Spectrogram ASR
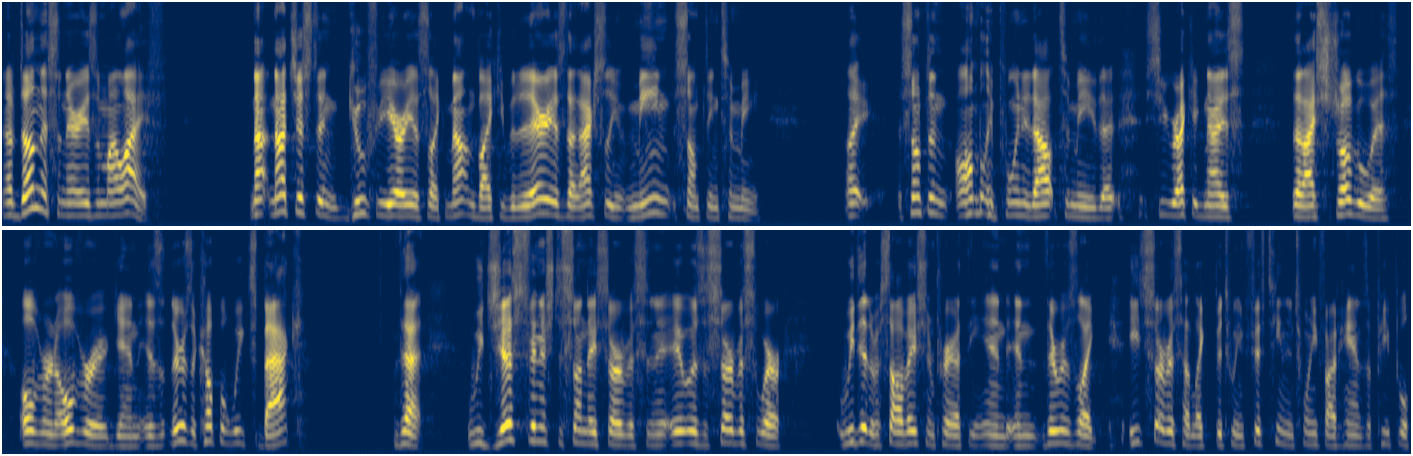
And I've done this in areas of my life. Not, not just in goofy areas like mountain biking, but in areas that actually mean something to me. Like something Amelie pointed out to me that she recognized that I struggle with over and over again is there was a couple weeks back that we just finished a Sunday service, and it was a service where we did a salvation prayer at the end, and there was like each service had like between 15 and 25 hands of people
